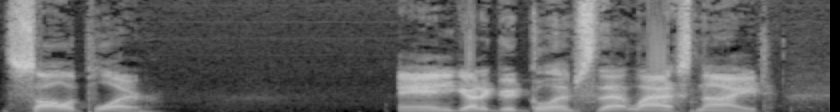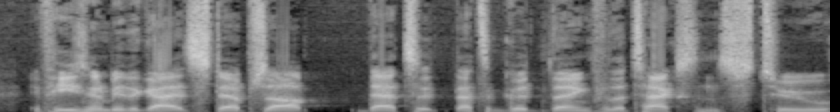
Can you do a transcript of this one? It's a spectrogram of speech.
solid player. And you got a good glimpse of that last night if he's going to be the guy that steps up, that's a that's a good thing for the Texans to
